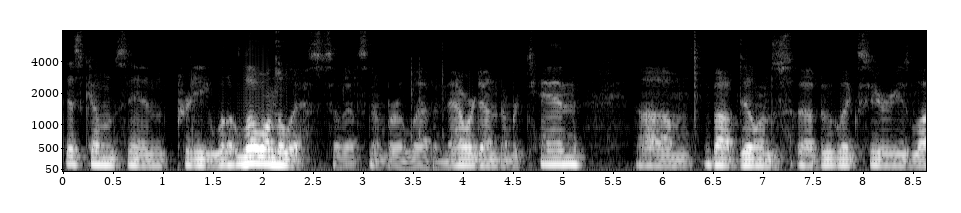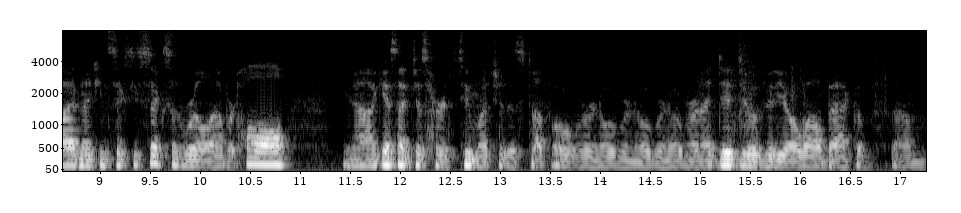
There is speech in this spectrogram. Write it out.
this comes in pretty low on the list. So that's number 11. Now we're down to number 10. Um, Bob Dylan's uh, bootleg series, live 1966 at Royal Albert Hall. you know, I guess I've just heard too much of this stuff over and over and over and over. And I did do a video a while back of, um,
